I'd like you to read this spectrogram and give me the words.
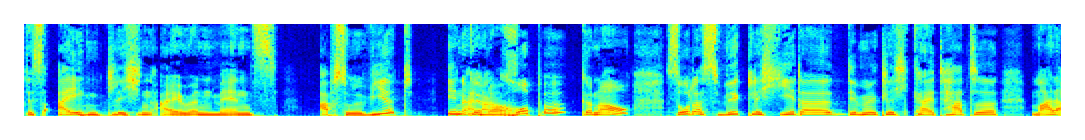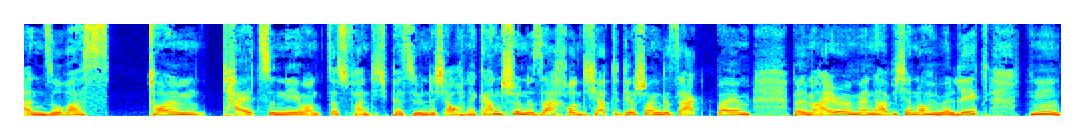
des eigentlichen Ironmans absolviert in genau. einer Gruppe, genau, so dass wirklich jeder die Möglichkeit hatte, mal an sowas Tollem teilzunehmen und das fand ich persönlich auch eine ganz schöne Sache und ich hatte dir schon gesagt beim beim Ironman habe ich ja noch überlegt, hm,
